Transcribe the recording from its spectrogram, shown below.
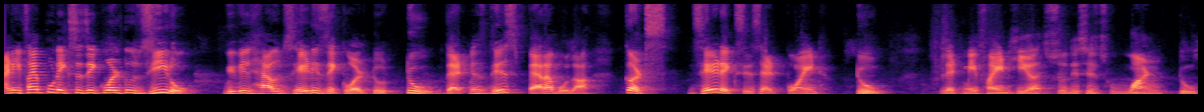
and if I put x is equal to 0 we will have z is equal to 2 that means this parabola cuts z axis at point 2 let me find here. So this is 1 2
